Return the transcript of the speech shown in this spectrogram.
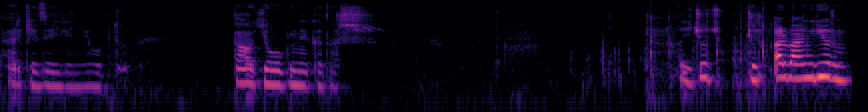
Herkes eğleniyordu. Ta ki o güne kadar. Hadi çocuk, çocuklar ben gidiyorum.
